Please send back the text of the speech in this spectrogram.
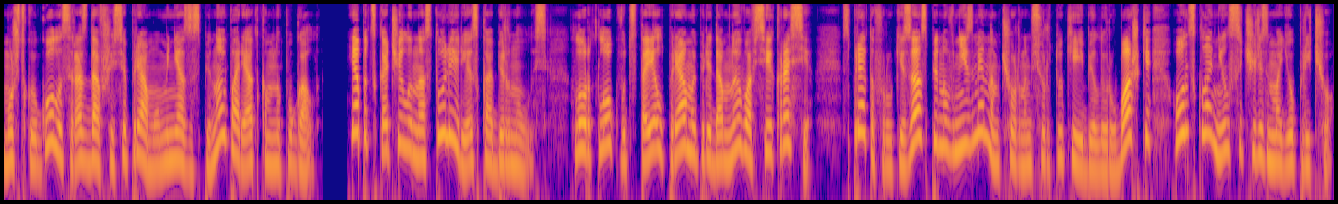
Мужской голос, раздавшийся прямо у меня за спиной, порядком напугал. Я подскочила на стуле и резко обернулась. Лорд Локвуд стоял прямо передо мной во всей красе. Спрятав руки за спину, в неизменном черном сюртуке и белой рубашке, он склонился через мое плечо.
